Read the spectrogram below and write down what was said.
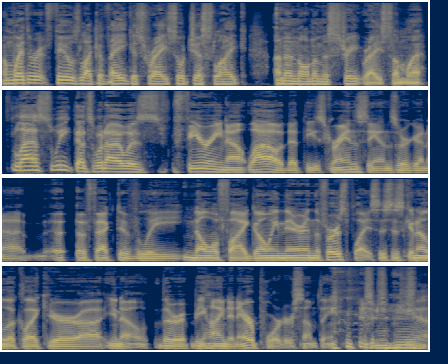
and whether it feels like a Vegas race or just like an anonymous street race somewhere. last week that's what i was fearing out loud that these grandstands are going to uh, effectively nullify going there in the first place it's just going to look like you're uh, you know they're behind an airport or something Mhm. Yeah.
